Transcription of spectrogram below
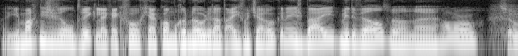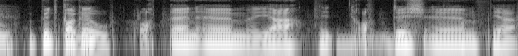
je mag niet zoveel ontwikkelen. Kijk, vorig jaar kwam Renault er aan het eind van het jaar ook ineens bij. Het middenveld. Van, hallo, Zo. punten pakken. Renault. En ehm, ja, Oh. dus ehm, ja.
